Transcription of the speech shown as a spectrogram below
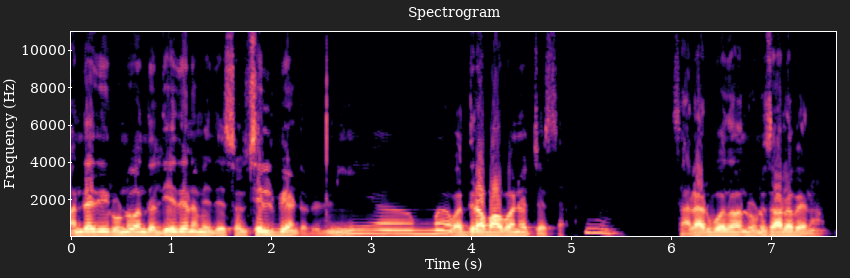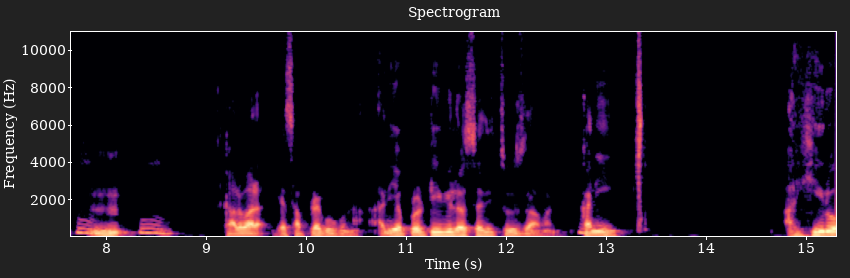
వందది రెండు వందలు ఏదైనా మేము తెస్తాం. సెల్ఫీ అంటారు. నీ అమ్మ వద్దురా బాబు అని వచ్చేస్తా. సలార్ పోదామని రెండు సార్లు పోయినా. కలవాల. ఇక సప్లై కూకున్నా అది ఎప్పుడో టీవీలో వస్తుంది చూద్దామని కానీ ఆ హీరో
